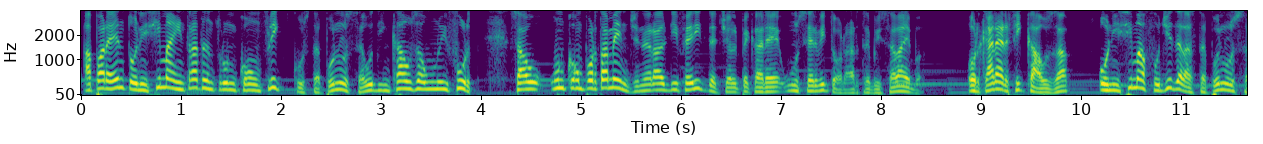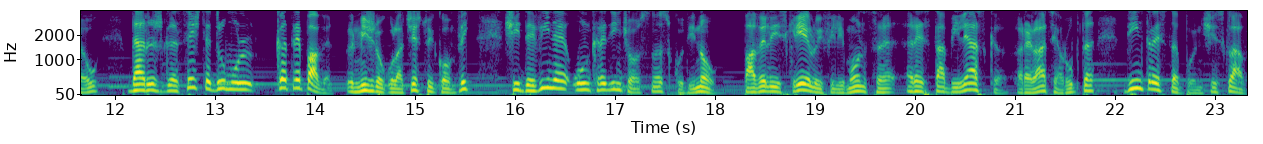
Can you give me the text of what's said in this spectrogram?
Aparent, Onisim a intrat într-un conflict cu stăpânul său din cauza unui furt sau un comportament general diferit de cel pe care un servitor ar trebui să-l aibă. Oricare ar fi cauza, Onisim a fugit de la stăpânul său, dar își găsește drumul către Pavel în mijlocul acestui conflict și devine un credincios născut din nou. Pavel îi scrie lui Filimon să restabilească relația ruptă dintre stăpân și sclav.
